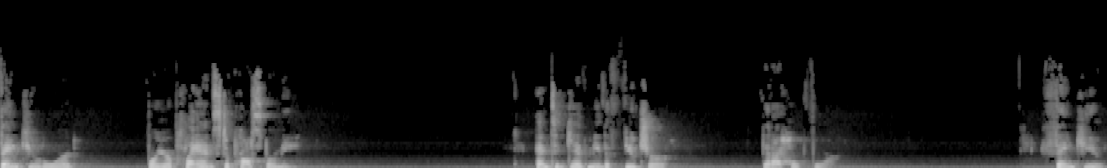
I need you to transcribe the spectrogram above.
Thank you, Lord for your plans to prosper me and to give me the future that I hope for. Thank you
